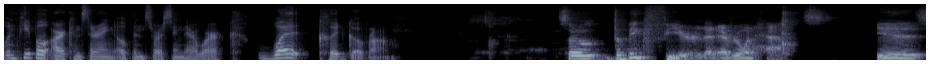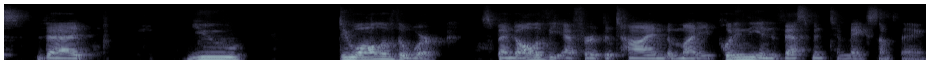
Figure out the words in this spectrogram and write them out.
when people are considering open sourcing their work, what could go wrong? So the big fear that everyone has is that you do all of the work, spend all of the effort, the time, the money, put in the investment to make something,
